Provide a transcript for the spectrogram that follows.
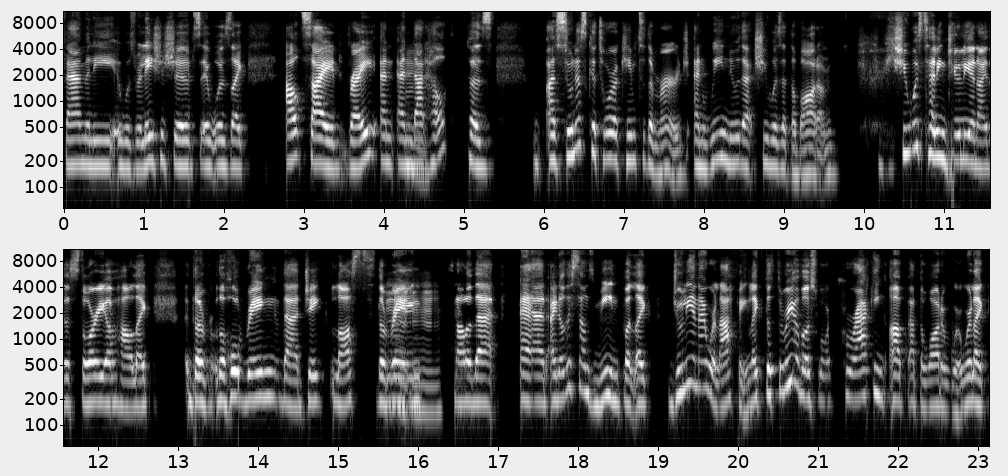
family it was relationships it was like outside right? And and mm. that helped because as soon as katurah came to the merge and we knew that she was at the bottom she was telling Julie and I the story of how like the the whole ring that Jake lost the mm-hmm. ring and all of that. And I know this sounds mean, but like Julie and I were laughing. Like the three of us were cracking up at the water where we're like,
